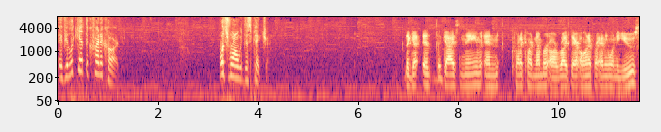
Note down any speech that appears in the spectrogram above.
If you're looking at the credit card, what's wrong with this picture? The guy, uh, the guy's name and credit card number are right there on it for anyone to use.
